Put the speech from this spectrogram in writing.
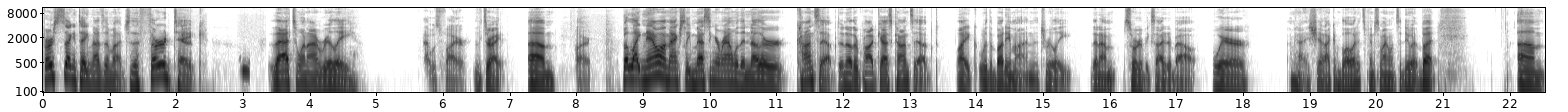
first second take not so much the third take that's when i really That was fire. that's right um Fire. But like now I'm actually messing around with another concept, another podcast concept, like with a buddy of mine that's really that I'm sort of excited about where I mean I, shit, I can blow it. It's if somebody wants to do it. But um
